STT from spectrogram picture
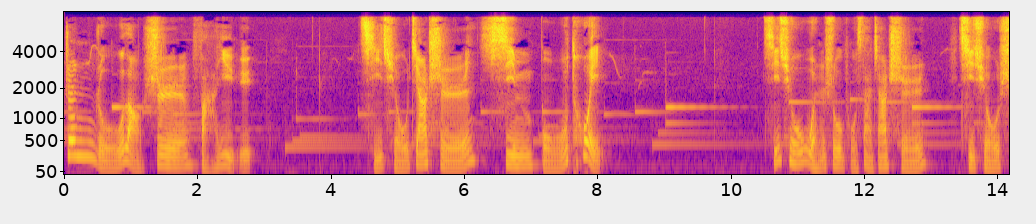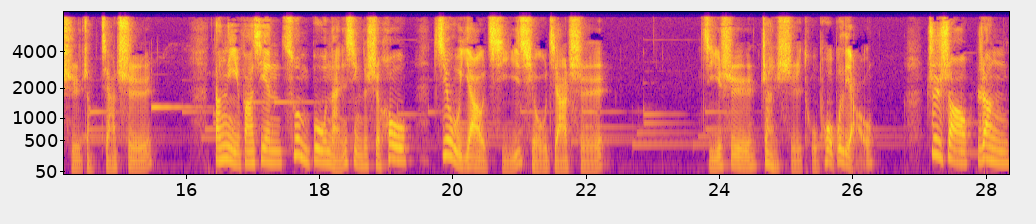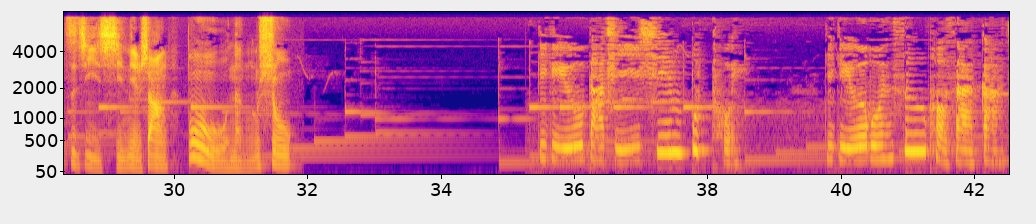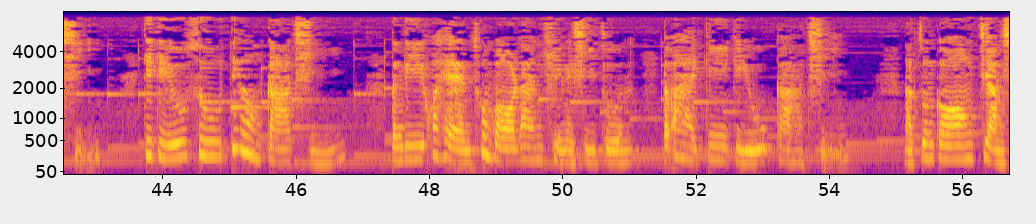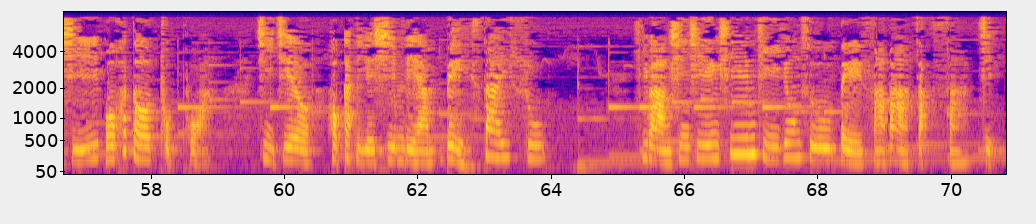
真如老师法语，祈求加持，心不退。祈求文殊菩萨加持，祈求师长加持。当你发现寸步难行的时候，就要祈求加持。即使暂时突破不了。至少让自己心念上不能输。祈求加持心不退，祈求文殊菩萨加持，祈求师长加持。当你发现寸步难行的时阵，就爱祈求加持。若准讲暂时无法度突破，至少互家己诶心念未使输。希望星星心之勇士第三百十三集。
